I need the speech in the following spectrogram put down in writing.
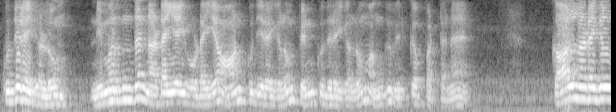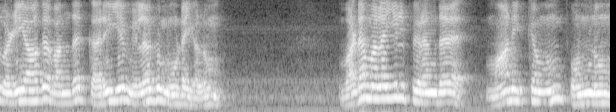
குதிரைகளும் நிமிர்ந்த நடையை உடைய ஆண் குதிரைகளும் பெண் குதிரைகளும் அங்கு விற்கப்பட்டன. கால்நடைகள் வழியாக வந்த கரிய மிளகு மூடைகளும் வடமலையில் பிறந்த மாணிக்கமும் பொன்னும்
